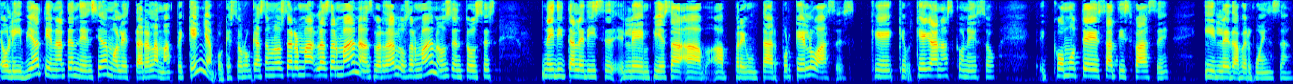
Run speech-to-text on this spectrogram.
Olivia tiene la tendencia de molestar a la más pequeña, porque eso es lo que hacen los las hermanas, ¿verdad? Los hermanos. Entonces, Neidita le dice, le empieza a, preguntar, ¿por qué lo haces? ¿Qué, ¿Qué, ganas con eso? ¿Cómo te satisface? Y le da vergüenza.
